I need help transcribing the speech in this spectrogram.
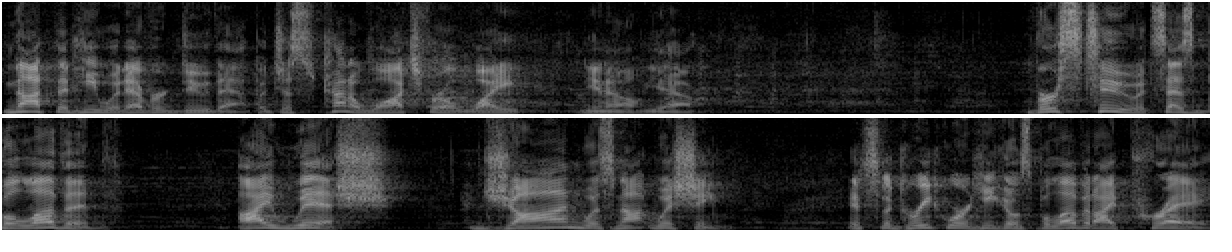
Not that he would ever do that, but just kind of watch for a white, you know, yeah. Verse 2, it says, Beloved, I wish. John was not wishing. It's the Greek word, he goes, Beloved, I pray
